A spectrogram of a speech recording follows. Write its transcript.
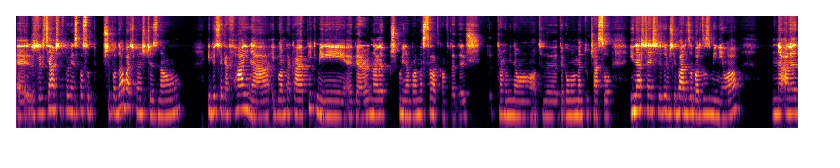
e, że chciałam się w pewien sposób przypodobać mężczyznom i być taka fajna i byłam taka pick me girl, no ale przypominam, byłam nastolatką wtedy, już trochę minęło od e, tego momentu czasu i na szczęście to mi się bardzo, bardzo zmieniło. No ale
